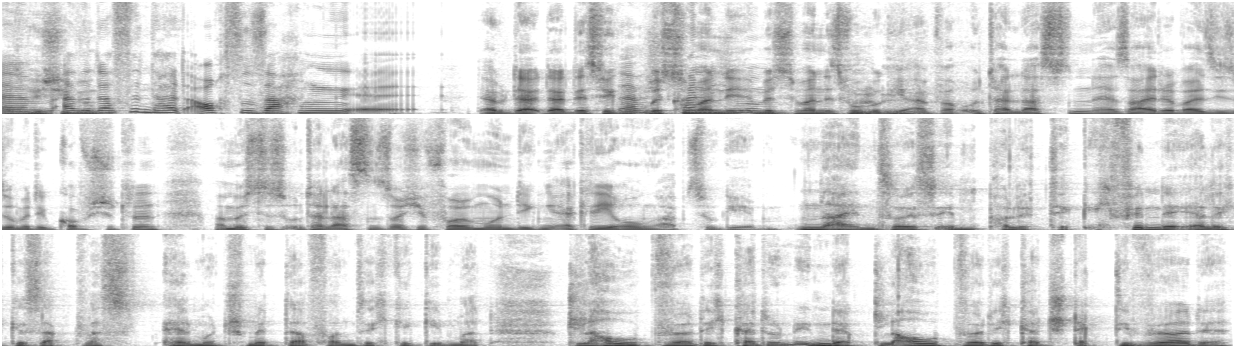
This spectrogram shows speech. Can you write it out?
Also, ähm, also das sind halt auch so Sachen. Äh, da, da, deswegen müsste man, müsste man es womöglich einfach unterlassen, Herr Seidel, weil Sie so mit dem Kopf schütteln. Man müsste es unterlassen, solche vollmundigen Erklärungen abzugeben. Nein, so ist eben Politik. Ich finde ehrlich gesagt, was Helmut Schmidt da von sich gegeben hat, Glaubwürdigkeit und in der Glaubwürdigkeit steckt die Würde.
